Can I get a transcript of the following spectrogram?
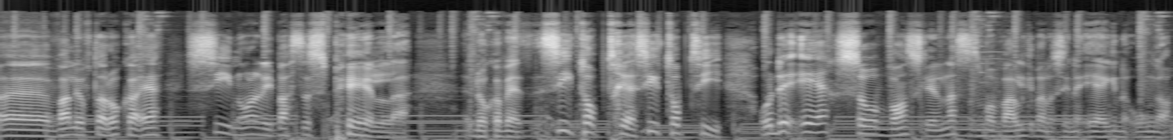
eh, veldig ofte av dere, er si noen av de beste spillene dere vet. Si topp tre, si topp ti. Og det er så vanskelig. Det er nesten som å velge mellom sine egne unger.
